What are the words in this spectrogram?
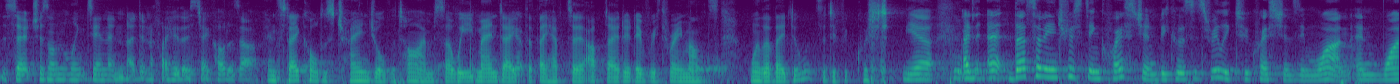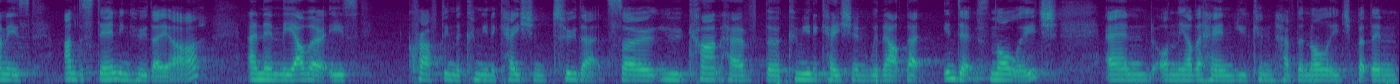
the searches on LinkedIn and identify who those stakeholders are. And stakeholders change all the time, so we mandate yep. that they have to update it every three months. Whether they do it's a different question. Yeah, and uh, that's an interesting question because it's really two questions in one. And one is understanding who they are, and then the other is crafting the communication to that. So you can't have the communication without that in depth knowledge and on the other hand, you can have the knowledge, but then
